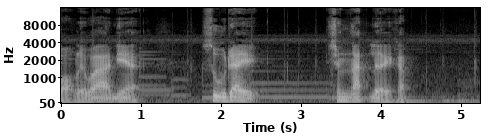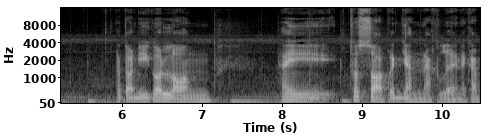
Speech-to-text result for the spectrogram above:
บอกเลยว่าเนี่ยสู้ได้ชะงงัดเลยครับ แล้วตอนนี้ก็ลองให้ทดสอบกันอย่างหนักเลยนะครับ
